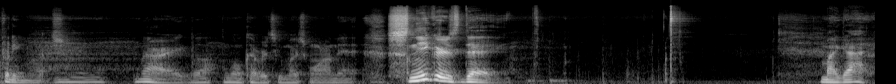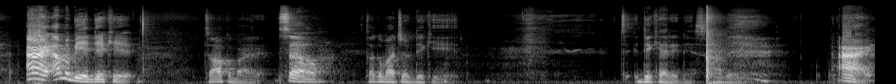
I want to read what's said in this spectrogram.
pretty much. Mm, all right, well, we won't cover too much more on that. Sneakers Day. My guy. All right, I'm gonna be a dickhead. Talk about it. So Talk about your dickhead. Dickheadedness. All right.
